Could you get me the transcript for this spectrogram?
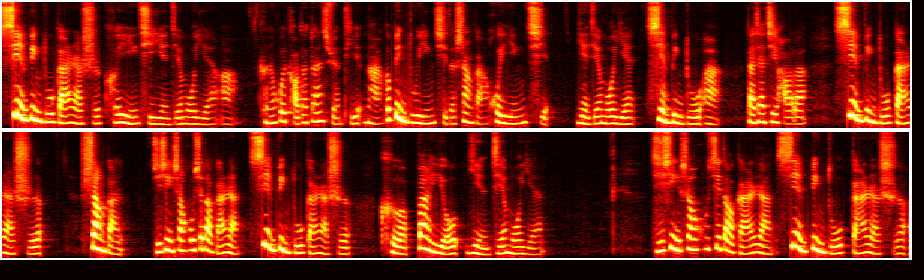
腺病毒感染时可以引起眼结膜炎啊，可能会考到单选题，哪个病毒引起的上感会引起眼结膜炎？腺病毒啊，大家记好了，腺病毒感染时上感。急性上呼吸道感染，腺病毒感染时可伴有眼结膜炎。急性上呼吸道感染，腺病毒感染时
